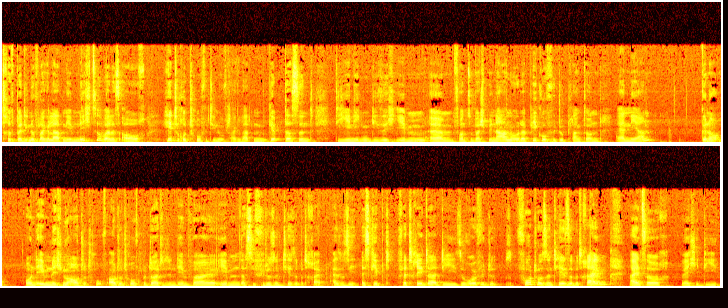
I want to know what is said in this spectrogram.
trifft bei Dinoflagellaten eben nicht zu, weil es auch heterotrophe Dinoflagellaten gibt. Das sind diejenigen, die sich eben ähm, von zum Beispiel Nano- oder Picophytoplankton ernähren. Genau. Und eben nicht nur autotroph. Autotroph bedeutet in dem Fall eben, dass sie Photosynthese betreiben. Also sie, es gibt Vertreter, die sowohl Photosynthese betreiben, als auch welche, die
